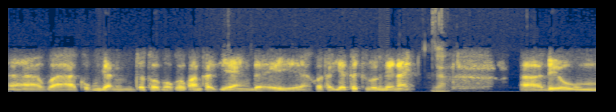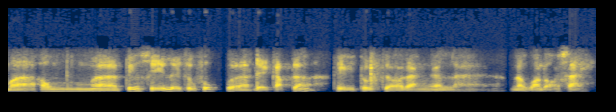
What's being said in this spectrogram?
à, và cũng dành cho tôi một cái khoảng thời gian để à, có thể giải thích vấn đề này. Yeah. Dạ. À, điều mà ông à, tiến sĩ Lê Thượng Phúc à, đề cập đó thì tôi cho rằng à, là nó hoàn toàn sai.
